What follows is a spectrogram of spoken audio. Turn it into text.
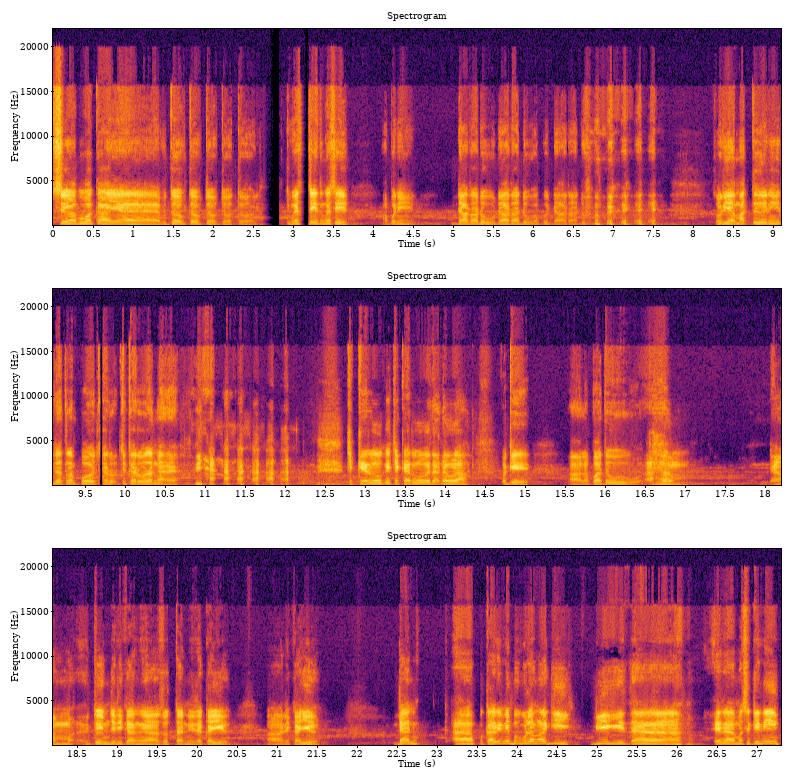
Sir Abu Bakar, ya. Yeah. Betul, betul, betul, betul, betul. Terima kasih, terima kasih. Apa ni? Daradu, daradu. Apa daradu? Sorry lah, mata ni dah terlampau caruk cekaro sangat. Eh. cekaro ke cekaro tak tahulah. Okey. Ah, lepas tu, um, itu yang menjadikan uh, Sultan ni dah kaya. Ah, dia kaya. Dan uh, perkara ni berulang lagi. Di uh, era masa kini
